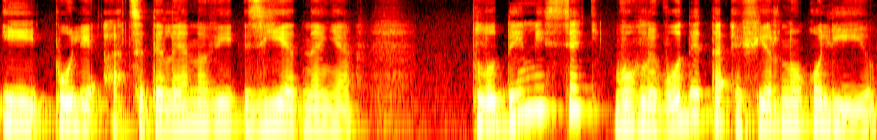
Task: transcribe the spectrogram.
і поліацетиленові з'єднання. Плоди містять вуглеводи та ефірну олію,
